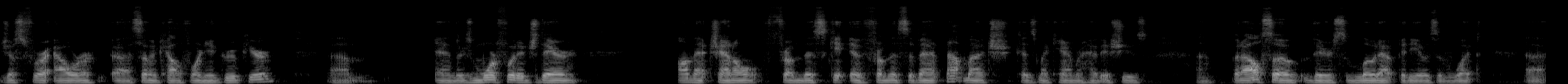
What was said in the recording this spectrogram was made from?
just for our uh, Southern California group here. Um, and there's more footage there on that channel from this uh, from this event. Not much because my camera had issues, uh, but also there's some loadout videos of what uh,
